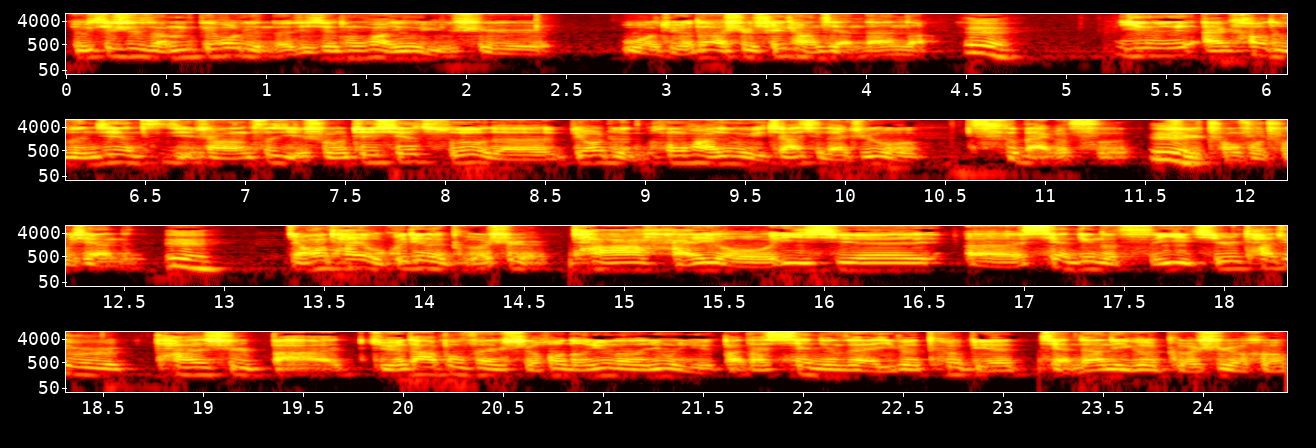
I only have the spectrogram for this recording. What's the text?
尤其是咱们标准的这些通话用语，是我觉得是非常简单的。嗯。因为 iCloud 文件自己上自己说，这些所有的标准通话用语加起来只有四百个词是重复出现的。嗯，然后它有规定的格式，它还有一些呃限定的词义。其实它就是它是把绝大部分时候能用到的用语，把它限定在一个特别简单的一个格式和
